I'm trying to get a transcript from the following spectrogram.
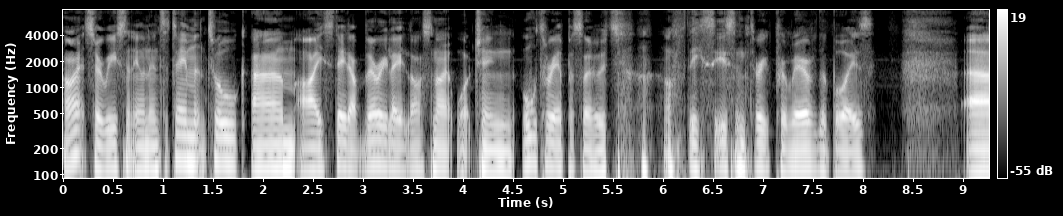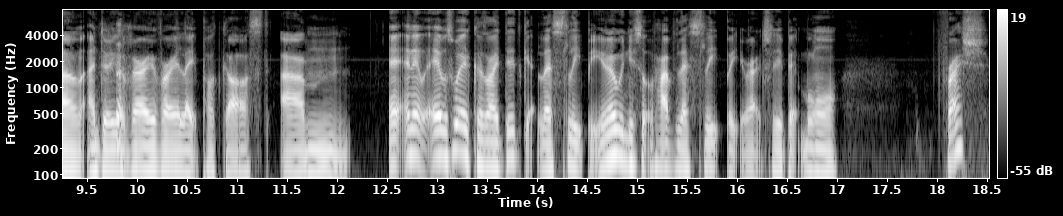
Alright, so recently on Entertainment Talk, um, I stayed up very late last night watching all three episodes of the season three premiere of The Boys, um, and doing a very, very late podcast. Um, and it, it was weird because I did get less sleep, but you know when you sort of have less sleep, but you're actually a bit more fresh?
